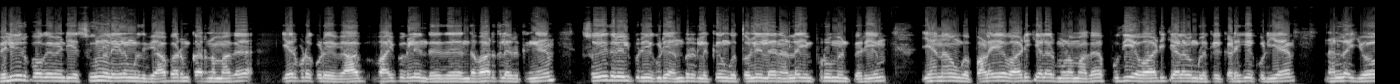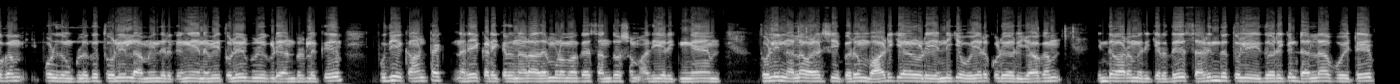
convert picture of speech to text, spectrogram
வெளியூர் போக வேண்டிய சூழ்நிலைகள் உங்களது வியாபாரம் காரணமாக ஏற்படக்கூடிய வாய்ப்புகள் இந்த இது- இந்த வாரத்தில் இருக்குங்க. சுயதொழில் புரியக்கூடிய அன்பர்களுக்கு உங்கள் தொழிலில் நல்ல இம்ப்ரூவ்மெண்ட் பெரியும் ஏன்னா உங்கள் பழைய வாடிக்கையாளர் மூலமாக புதிய வாடிக்கையாளர் உங்களுக்கு கிடைக்கக்கூடிய நல்ல யோகம் இப்பொழுது உங்களுக்கு தொழில் அமைந்திருக்குங்க. எனவே தொழில் புரியக்கூடிய அன்பர்களுக்கு புதிய கான்டாக்ட் நிறைய கிடைக்கிறதுனால அதன் மூலமாக சந்தோஷம் அதிகரிக்குங்க. தொழில் நல்ல வளர்ச்சியை பெறும். வாடிக்கையாளர்களுடைய எண்ணிக்கை உயரக்கூடிய ஒரு யோகம் இந்த வாரம் இருக்கிறது. சரிந்த தொழில் இது வரைக்கும் டல்லாக போயிட்டு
